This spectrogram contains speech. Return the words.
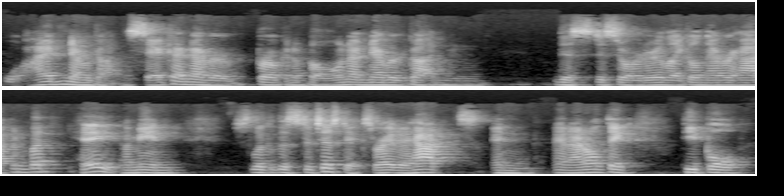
well, I've never gotten sick. I've never broken a bone. I've never gotten this disorder. Like it'll never happen. But hey i mean just look at the statistics right? It happens. And and i don't think people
